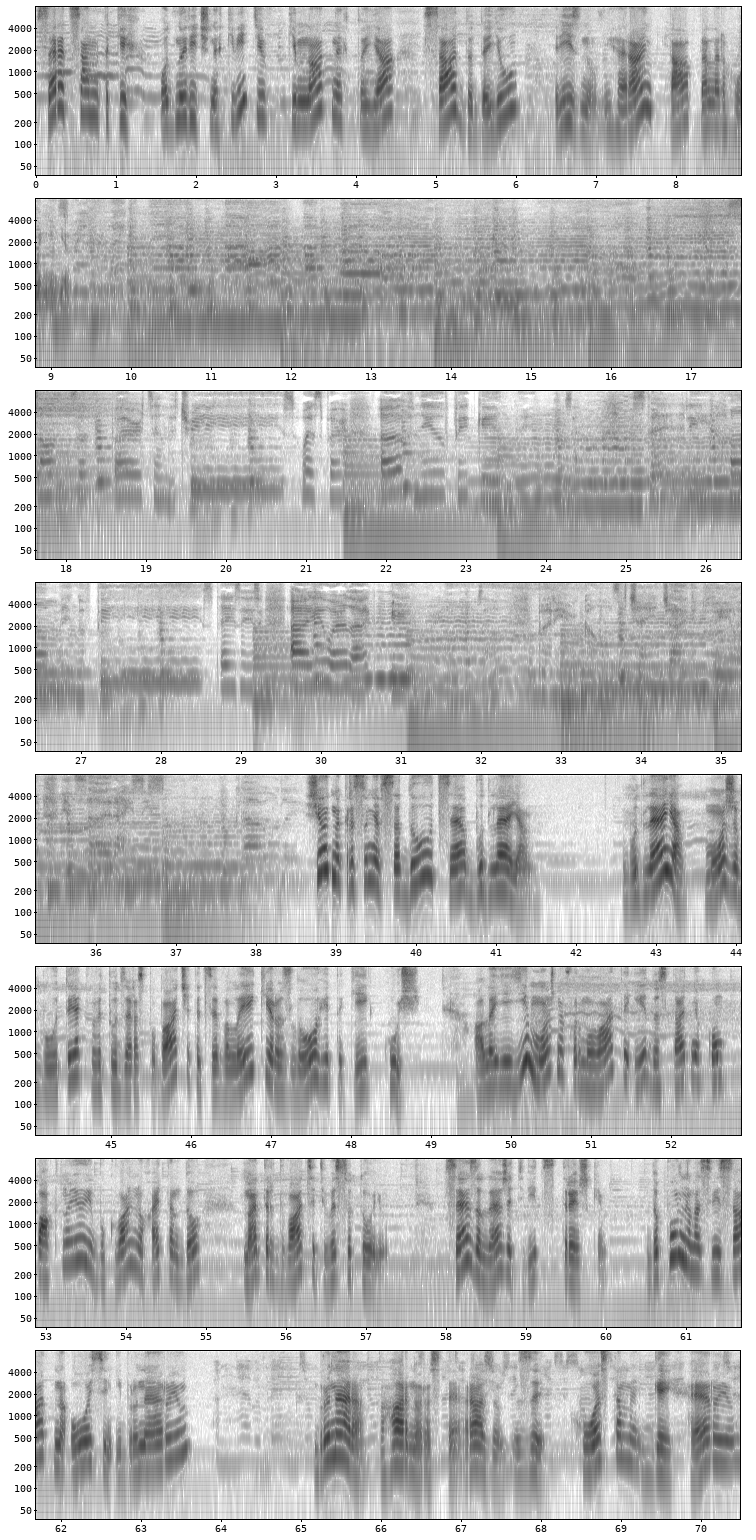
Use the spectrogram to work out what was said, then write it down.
Серед саме таких однорічних квітів, кімнатних, то я в сад додаю різну герань та пеларгонію. Trees whisper Ще одна красуня в саду це будлея. Будлея може бути, як ви тут зараз побачите, це великий розлогий такий кущ. Але її можна формувати і достатньо компактною, і буквально хай там до 1,20 м висотою. Все залежить від стрижки. Доповнила свій сад на осінь і брунерою. Брунера гарно росте разом з хостами, гейхерою,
